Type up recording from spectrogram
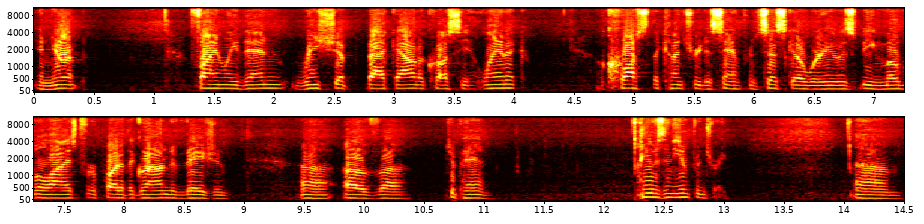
in Europe. Finally, then reshipped back out across the Atlantic, across the country to San Francisco, where he was being mobilized for part of the ground invasion uh, of uh, Japan. He was in the infantry. Um,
